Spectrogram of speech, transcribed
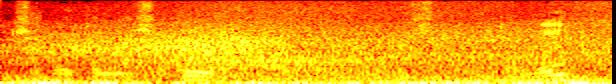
Jak się Wojtek naszykuje. Już Gotowy.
